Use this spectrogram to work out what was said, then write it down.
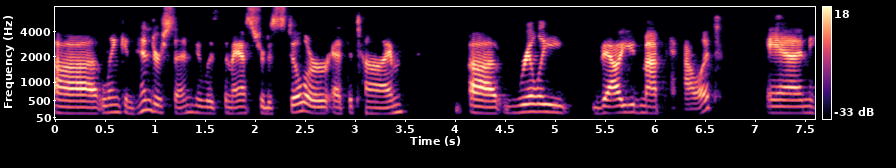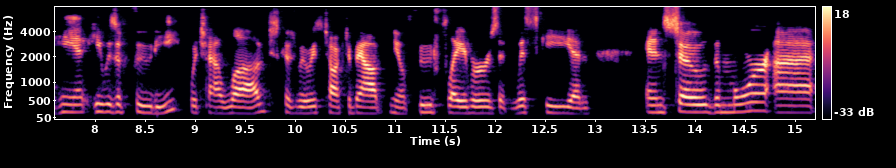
uh, Lincoln Henderson, who was the master distiller at the time, uh, really valued my palate. And he he was a foodie, which I loved because we always talked about you know food flavors and whiskey and and so the more I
